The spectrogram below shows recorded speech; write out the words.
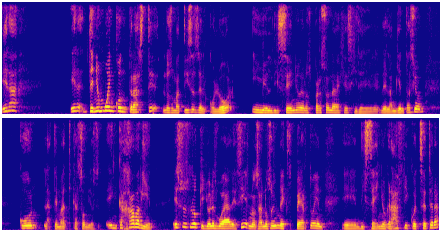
Era, era tenía un buen contraste los matices del color y el diseño de los personajes y de, la ambientación con la temática zombies. Encajaba bien. Eso es lo que yo les voy a decir. ¿no? O sea, no soy un experto en, en diseño gráfico, etcétera.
